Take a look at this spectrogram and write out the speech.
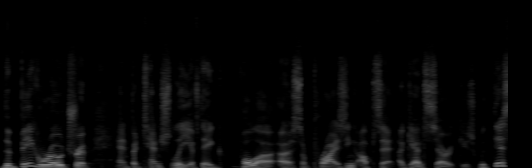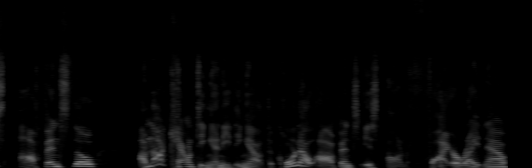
the big road trip, and potentially if they pull a, a surprising upset against Syracuse. With this offense, though, I'm not counting anything out. The Cornell offense is on fire right now.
